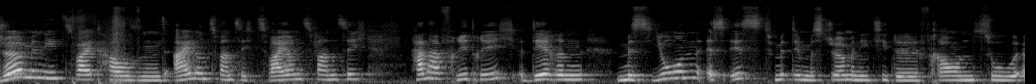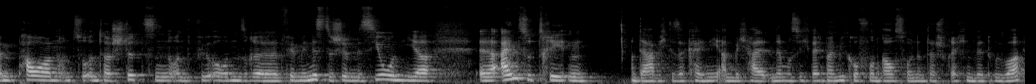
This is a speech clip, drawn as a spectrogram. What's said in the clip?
Germany 2021-22, Hanna Friedrich, deren Mission es ist, mit dem Miss Germany-Titel Frauen zu empowern und zu unterstützen und für unsere feministische Mission hier äh, einzutreten. Und da habe ich gesagt, kann ich nie an mich halten, da muss ich gleich mein Mikrofon rausholen und da sprechen wir drüber.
